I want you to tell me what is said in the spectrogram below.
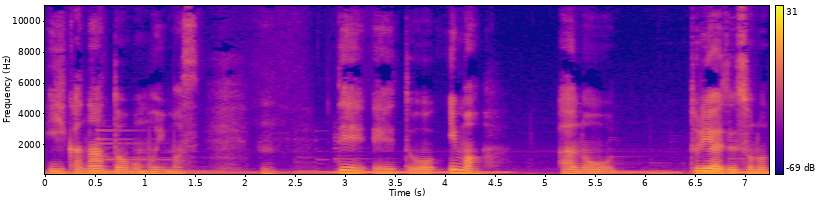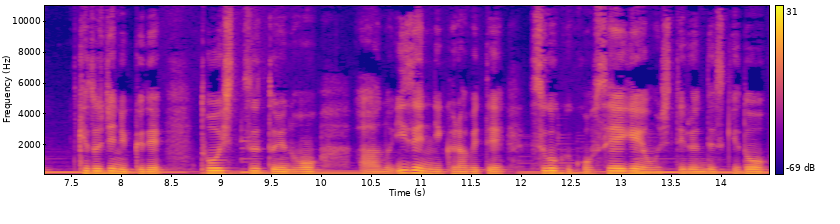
いいかなと思います。うんで、えっ、ー、と、今、あの、とりあえずそのケトジェニックで糖質というのをあの以前に比べてすごくこう制限をしてるんですけど、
